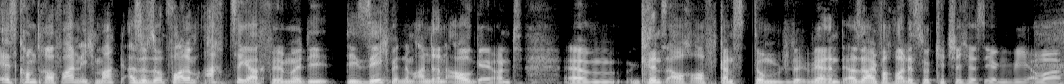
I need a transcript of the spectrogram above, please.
es kommt drauf an. Ich mag, also so vor allem 80er-Filme, die, die sehe ich mit einem anderen Auge und ähm, grins auch oft ganz dumm, während, also einfach, weil es so kitschig ist irgendwie, aber.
